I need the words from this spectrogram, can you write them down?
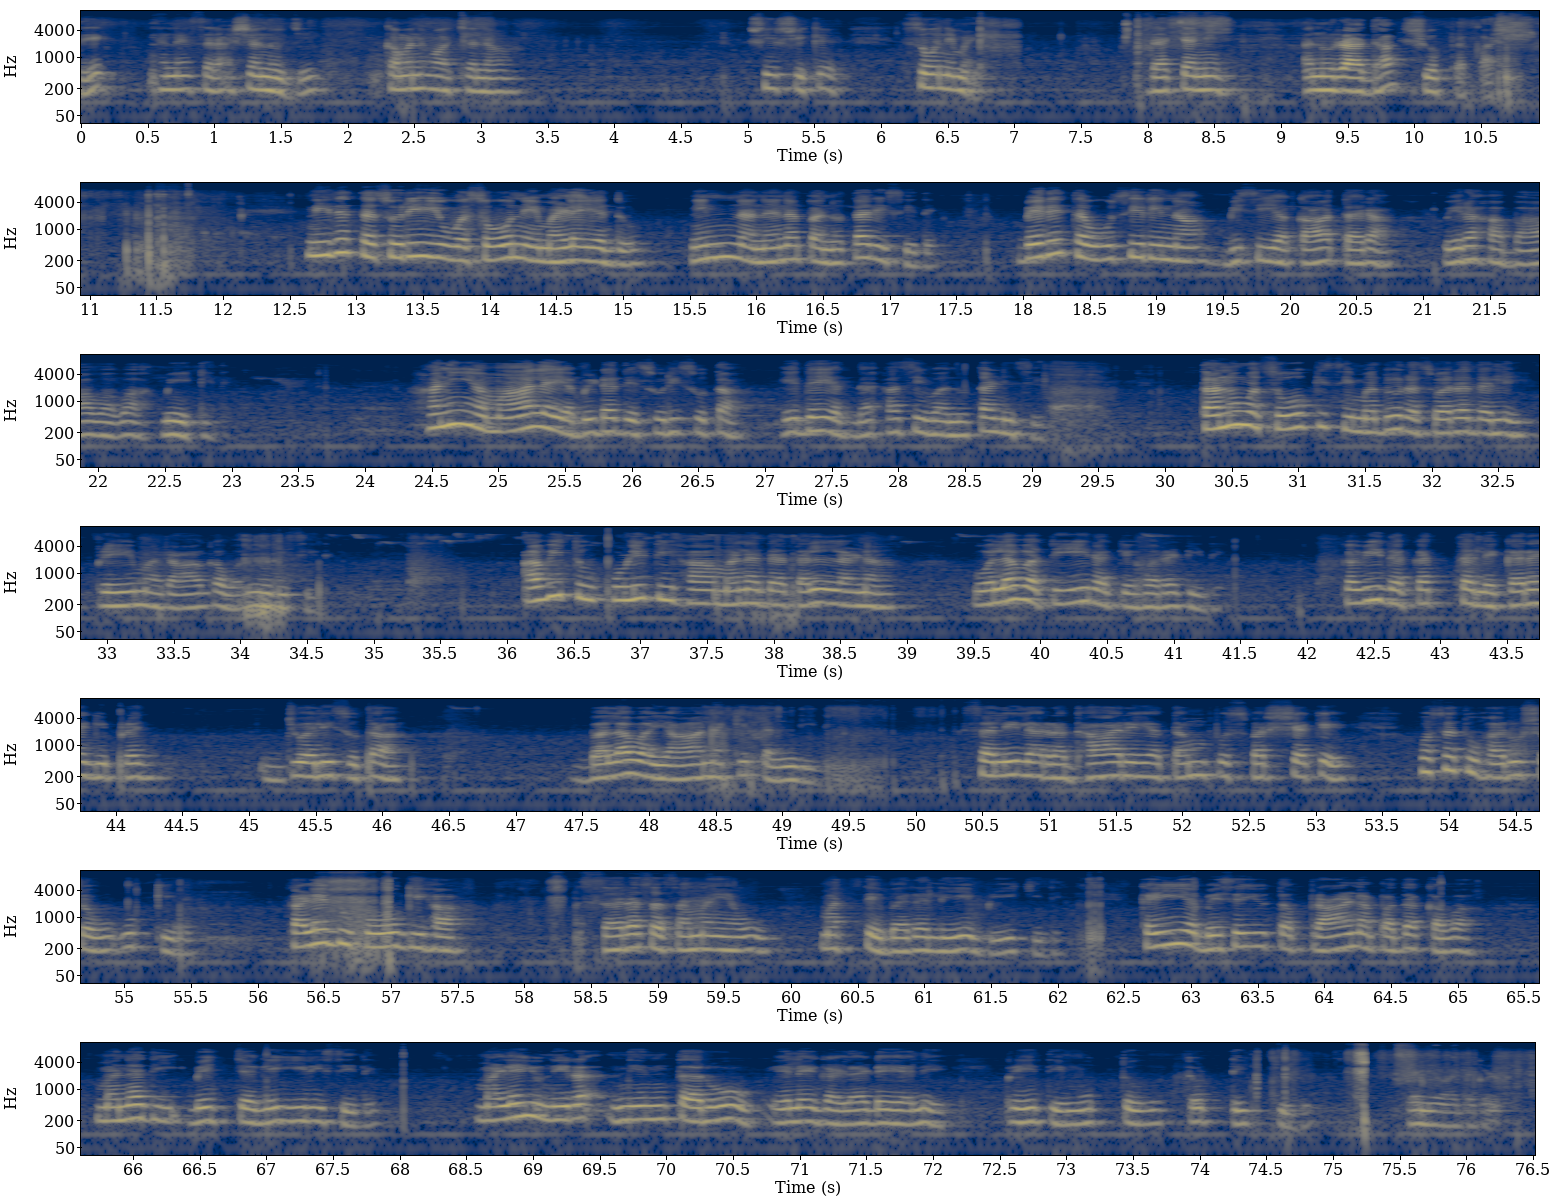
ನಮಸ್ತೆ. ನನ್ನ ಹೆಸರು ಅಶನುಜಿ. ಕವನ ವಾಚನ ಶೀರ್ಷಿಕೆ ಸೋನೆಮಳೆ ರಚನೆ ಅನುರಾಧ ಶಿವಪ್ರಕಾಶ್. ನಿರತ ಸುರಿಯುವ ಸೋನೆ ಮಳೆಯದು ನಿನ್ನ ನೆನಪನ್ನು ತರಿಸಿದೆ. ಬೆರೆತ ಉಸಿರಿನ ಬಿಸಿಯ ಕಾತರ ವಿರಹ ಭಾವವ ಮೀಟಿದೆ. ಹನಿಯ ಮಾಲೆಯ ಬಿಡದೆ ಸುರಿಸುತ್ತ ಎದೆಯ ಹಸಿವನ್ನು ತಣಿಸಿದೆ. ತನುವ ಸೋಕಿಸಿ ಮಧುರ ಸ್ವರದಲ್ಲಿ ಪ್ರೇಮ ರಾಗವ ನುಡಿಸಿದೆ. ಅವಿತು ಕುಳಿತಿಹ ಮನದ ತಲ್ಲಣ ಒಲವ ತೀರಕ್ಕೆ ಹೊರಟಿದೆ. ಕವಿದ ಕತ್ತಲೆ ಕರಗಿ ಪ್ರಜ್ವಲಿಸುತ್ತ ಬಲವಯಾನಕ್ಕೆ ತಂದಿದೆ. ಸಲಿಲರ ಧಾರೆಯ ತಂಪು ಸ್ಪರ್ಶಕ್ಕೆ ಹೊಸತು ಹರುಷವು ಉಕ್ಕಿದೆ. ಕಳೆದು ಹೋಗಿಹ ಸರಸ ಸಮಯವು ಮತ್ತೆ ಬರಲೇಬೇಕಿದೆ. ಕೈಯ ಬೆಸೆಯುತ ಪ್ರಾಣ ಪದಕವ ಮನದಿ ಬೆಚ್ಚಗೆ ಇರಿಸಿದೆ. ಮಳೆಯು ನಿರ, ನಿಂತರೂ ಎಲೆಗಳಡೆಯಲಿ ಪ್ರೀತಿ ಮುತ್ತು ತೊಟ್ಟಿಕ್ಕಿದೆ. ಧನ್ಯವಾದಗಳು.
